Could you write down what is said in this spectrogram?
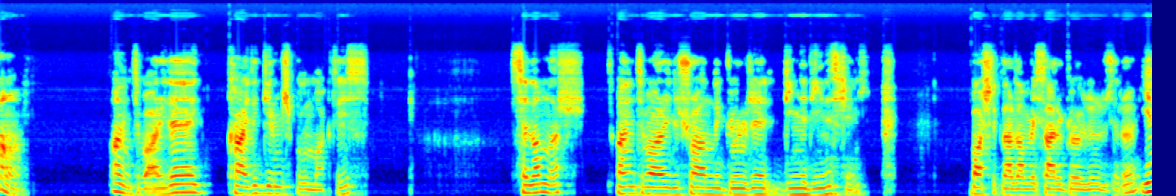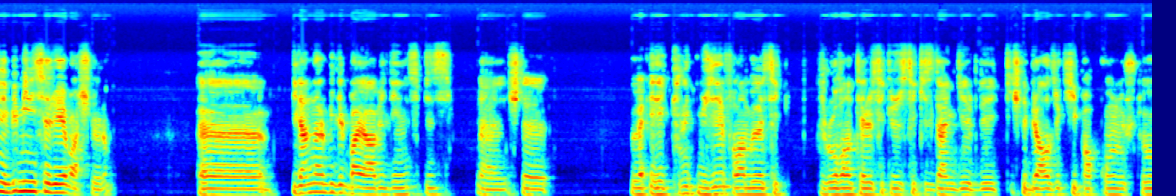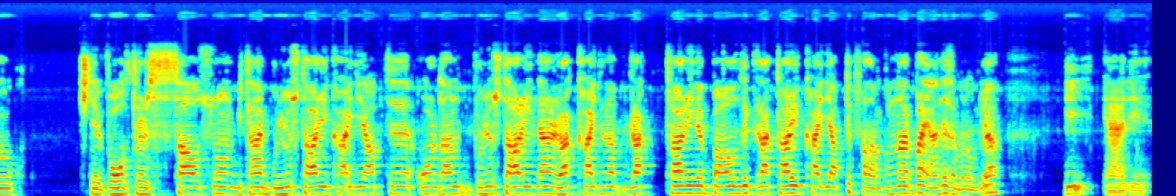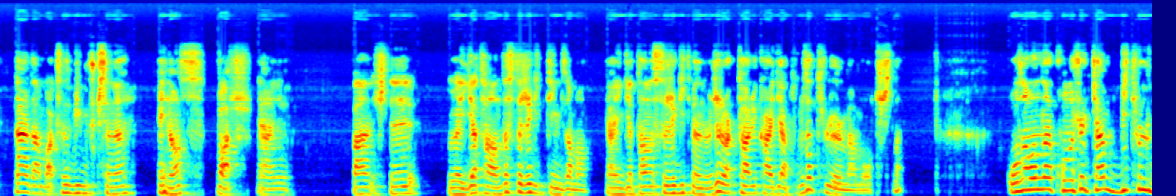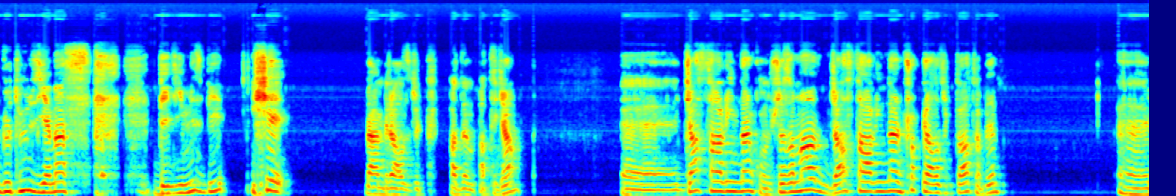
Tamam. An itibariyle kayda girmiş bulunmaktayız. Selamlar. An itibariyle şu anda görece dinlediğiniz şey başlıklardan vesaire gördüğünüz üzere yeni bir mini seriye başlıyorum. Ee, bilenler bilir bayağı bildiğiniz biz yani işte böyle elektronik müziğe falan böyle Roland TR-808'den girdik. İşte birazcık hip hop konuştuk. İşte Walter sağ olsun bir tane blues tarihi kaydı yaptı. Oradan blues tarihinden rock kaydına, rock tarihine bağladık. Rock tarihi kaydı yaptık falan. Bunlar bayağı ne zaman oluyor? Bir yani nereden baksanız bir buçuk sene en az var. Yani ben işte böyle yatağında staja gittiğim zaman yani yatağında staja gitmeden önce rock tarihi kaydı yaptığımızı hatırlıyorum ben Walters'la. O zamanlar konuşurken bir türlü götümüz yemez dediğimiz bir işe ben birazcık adım atacağım. Ee, caz tarihinden konuşacağız ama caz tarihinden çok birazcık daha tabii e,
